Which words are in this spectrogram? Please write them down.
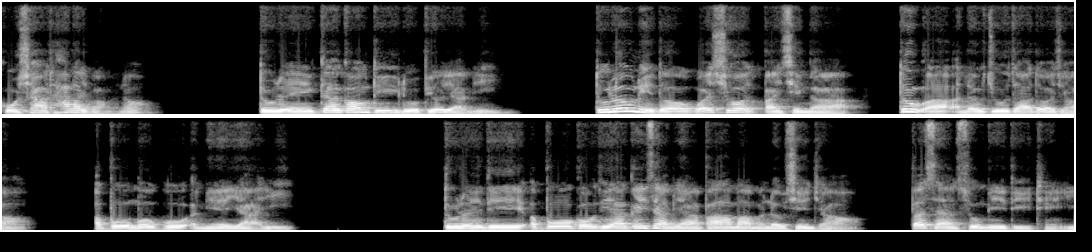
ကိုရှာထားလိုက်ပါမယ်နော်သူရင်ကံကောင်းတီးလို့ပြောရမည်သူလုံနေသော workshop ပိုင်ရှင်က သူ့အားအလုပ်ကြိုးစားသောကြောင့်အပိုမုတ်ဖို့အမြဲရ၏သူရင်သည်အပိုကုန်စရာကိစ္စများဘာမှမလုပ်ရှင်းကြောင်းပတ်စံစုမိသည်ထင်၏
